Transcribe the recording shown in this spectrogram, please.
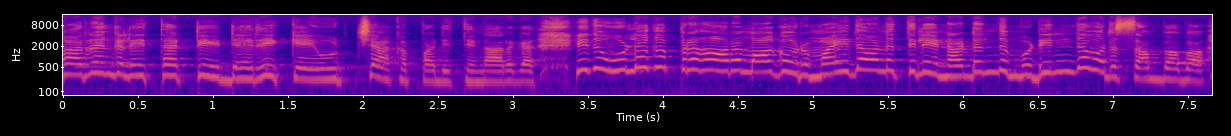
கரங்களை தட்டி டெரிக்கை உற்சாகப்படுத்தினார்கள். இது உலக பிரகாரமாக ஒரு மைதானத்திலே நடந்து முடிந்த ஒரு சம்பவம்.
